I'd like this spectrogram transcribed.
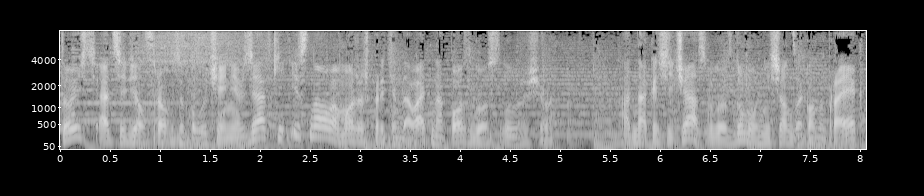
То есть отсидел срок за получение взятки и снова можешь претендовать на пост госслужащего. Однако сейчас в Госдуму внесен законопроект,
